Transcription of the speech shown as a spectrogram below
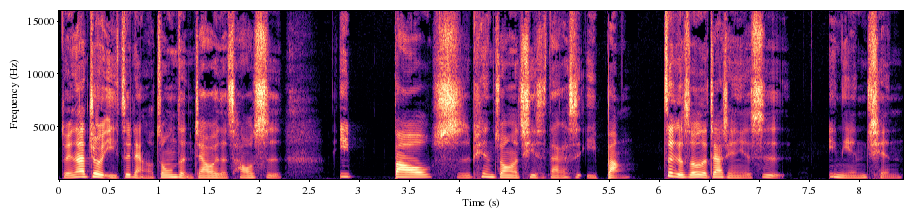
对，那就以这两个中等价位的超市，一包十片装的 cheese 大概是一磅，这个时候的价钱也是一年前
